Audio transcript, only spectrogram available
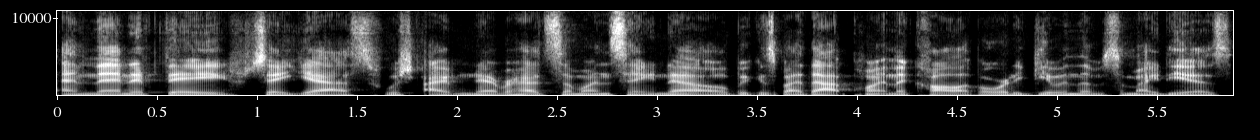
And then if they say yes, which I've never had someone say no, because by that point in the call, I've already given them some ideas.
